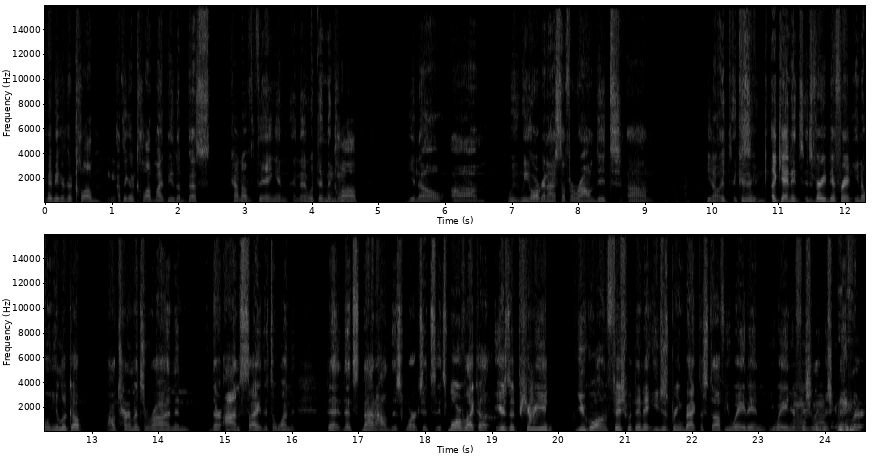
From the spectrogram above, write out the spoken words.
maybe like a club. I think a club might be the best kind of thing, and and then within the mm-hmm. club, you know, um, we we organize stuff around it. Um, you know, it because again, it's it's very different. You know, when you look up how tournaments run and they're on site, it's a one that that's not how this works. It's it's more of like a here's a period. You go out and fish within it. You just bring back the stuff. You weigh it in. You weigh in your mm-hmm. fish Lake Michigan angler,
